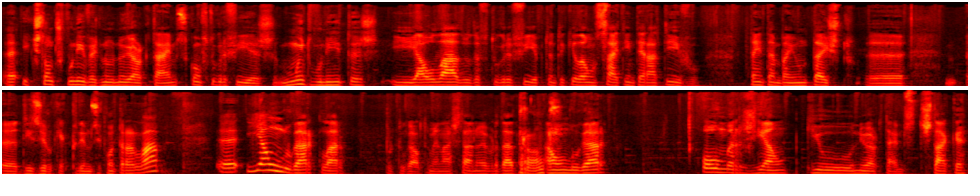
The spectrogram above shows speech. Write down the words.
uh, e que estão disponíveis no New York Times com fotografias muito bonitas e ao lado da fotografia, portanto, aquilo é um site interativo, tem também um texto a dizer o que é que podemos encontrar lá. E há um lugar, claro, Portugal também lá está, não é verdade? Pronto. Há um lugar ou uma região que o New York Times destaca,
